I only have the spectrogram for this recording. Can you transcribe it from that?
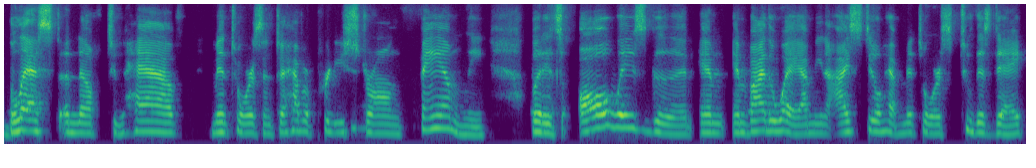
blessed enough to have mentors and to have a pretty strong family but it's always good. And and by the way i mean i still have mentors to this day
